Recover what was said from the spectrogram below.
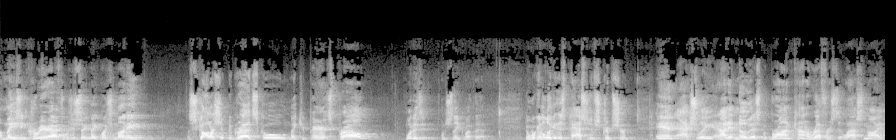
amazing career afterwards just so you make a bunch of money? A scholarship to grad school? Make your parents proud? What is it? What do you think about that? Now we're going to look at this passage of Scripture. And actually, and I didn't know this, but Brian kind of referenced it last night.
